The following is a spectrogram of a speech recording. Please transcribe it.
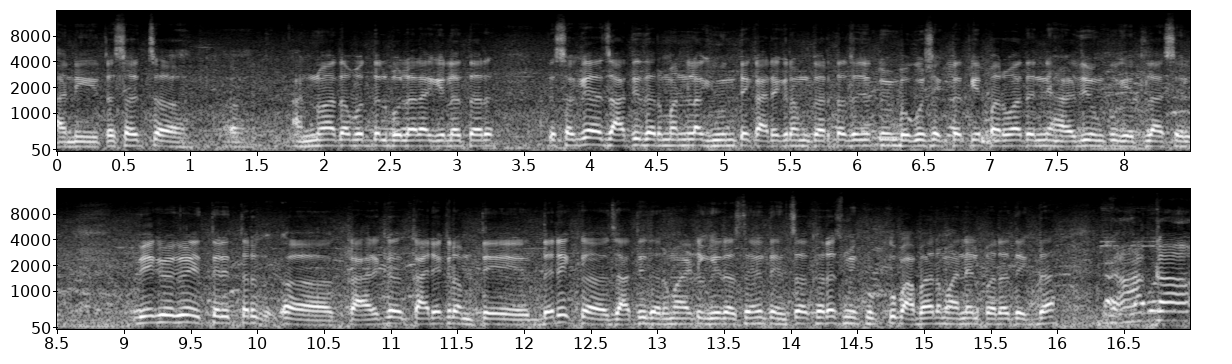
आणि तसंच अनुवादाबद्दल बोलायला गेलं तर ते सगळ्या जाती धर्मांना घेऊन ते कार्यक्रम करतात. जसे तुम्ही बघू शकता की परवा त्यांनी हळदी कुंकू घेतला असेल. वेगवेगळे इतर इतर कार्यक कार्य कार्यक्रम ते दरेक जाती धर्मासाठी घेत असताना त्यांचा खरंच मी खूप खूप आभार मानेल परत एकदा. यहाँ का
